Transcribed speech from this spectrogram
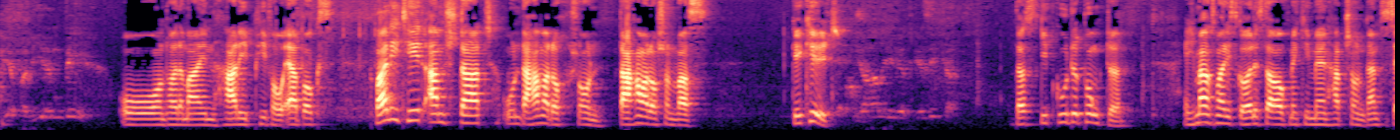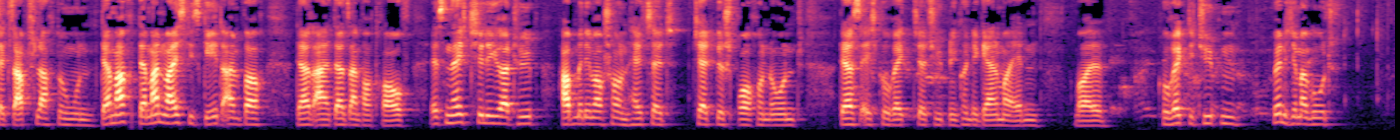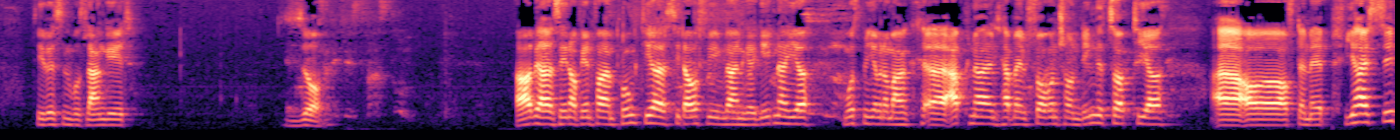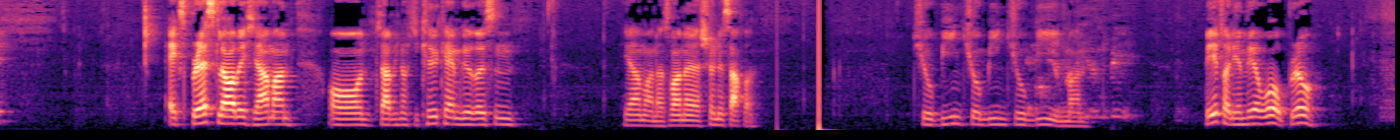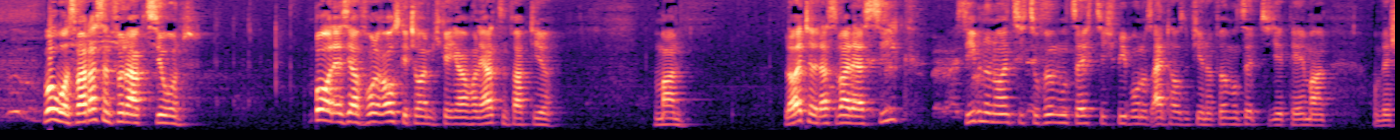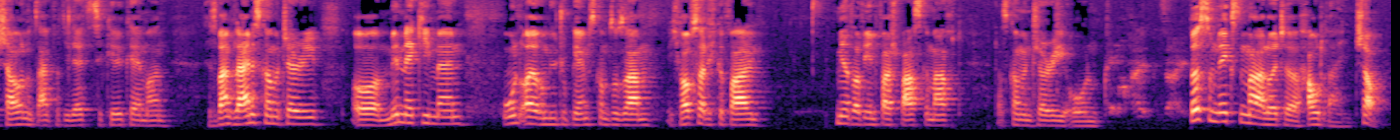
Und heute mein HD PVR Box. Qualität am Start und da haben wir doch schon, da haben wir doch schon was gekillt. Das gibt gute Punkte. Ich mache mal die Scoreliste auf. Mackie Man hat schon ganze sechs Abschlachtungen und der macht, der Mann weiß, wie es geht einfach. Der der hat's einfach drauf. Ist ein echt chilliger Typ. Hab mit dem auch schon Headset-Chat gesprochen und der ist echt korrekt, der Typ. Den könnt ihr gerne mal adden, weil korrekte Typen finde ich immer gut. Sie wissen, wo es lang geht. So. Aber wir sehen auf jeden Fall einen Punkt hier. Es sieht aus wie ein kleiner Gegner hier. Muss mich aber nochmal äh, abknallen. Ich habe im Vorhin schon ein Ding gezockt hier äh, auf der Map. Wie heißt sie? Express, glaube ich. Ja, Mann. Und da habe ich noch die Killcam gerissen. Ja, Mann, das war eine schöne Sache. Turbin, Turbin, Turbin, Mann. B verlieren wir. Wow, Bro. Wow, was war das denn für eine Aktion? Boah, der ist ja voll rausgeschäumt. Ich kriege einfach einen Herzinfarkt hier. Mann. Leute, das war der Sieg. 97 zu 65, Spielbonus 1475 EP, Mann. Und wir schauen uns einfach die letzte Killcam an. Es war ein kleines Commentary uh, mit Mackie Man und eurem YouTube Gamescom zusammen. Ich hoffe, es hat euch gefallen. Mir hat es auf jeden Fall Spaß gemacht, das Commentary. Und bis zum nächsten Mal, Leute. Haut rein. Ciao.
